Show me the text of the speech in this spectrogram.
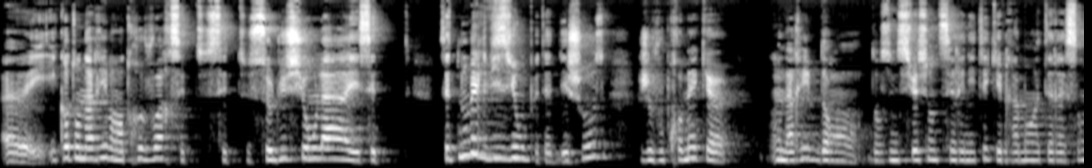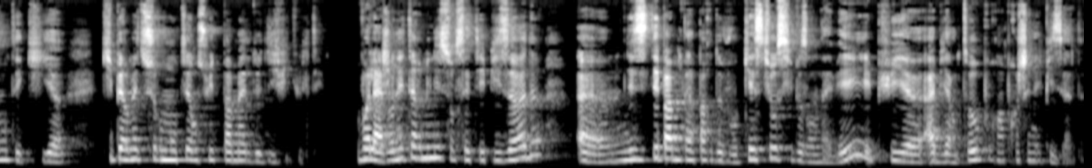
Euh, et, quand on arrive à entrevoir cette, cette solution-là et cette, cette nouvelle vision peut-être des choses, je vous promets que on arrive dans, dans une situation de sérénité qui est vraiment intéressante et qui, euh, qui permet de surmonter ensuite pas mal de difficultés. Voilà, j'en ai terminé sur cet épisode. Euh, n'hésitez pas à me faire part de vos questions si vous en avez. Et puis euh, à bientôt pour un prochain épisode.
